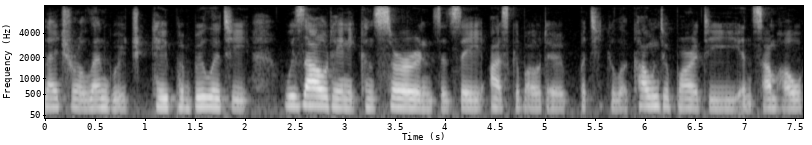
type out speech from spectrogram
natural language capability without any concerns that they ask about a particular counterparty and somehow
